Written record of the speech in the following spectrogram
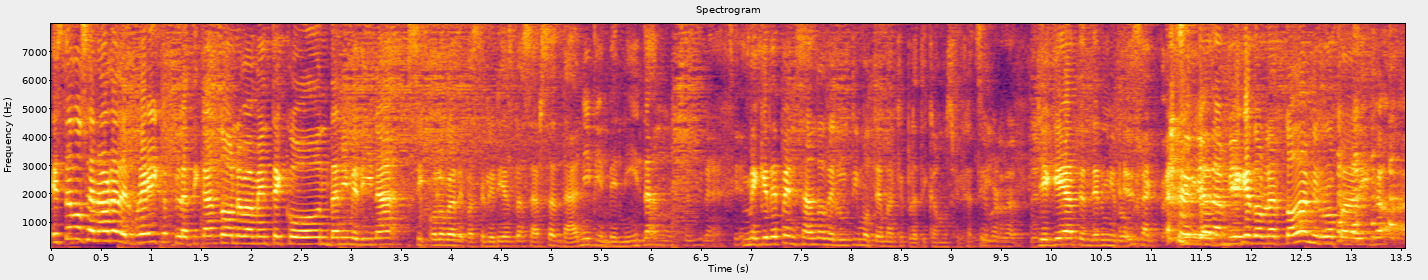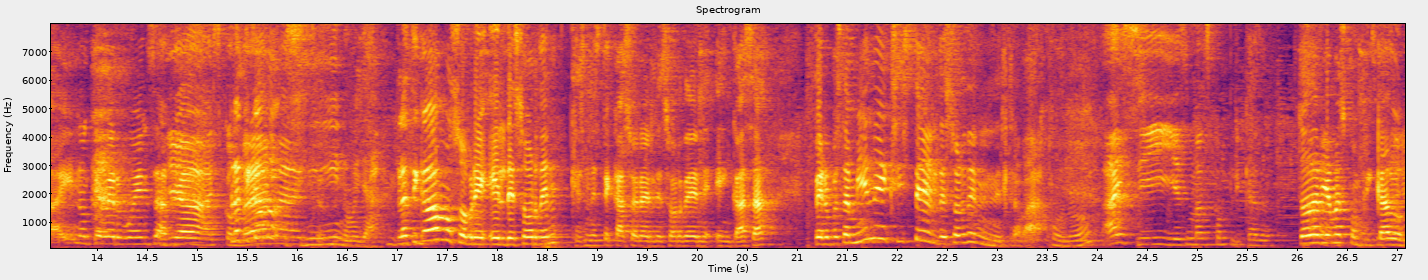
Estamos a la hora del break platicando nuevamente con Dani Medina, psicóloga de Pastelerías La Zarza. Dani, bienvenida. Muchas gracias. Me quedé pensando del último tema que platicamos, fíjate. Sí, verdad. Llegué a tender mi ropa. Exacto. Yo también. Llegué a doblar toda mi ropa. Dije, ay, no, qué vergüenza. Ya, Platicábamos- Sí, no, ya. Platicábamos sobre el desorden, que en este caso era el desorden en casa, pero pues también existe el desorden en el trabajo, ¿no? Ay, sí, es más complicado. Todavía más complicado.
